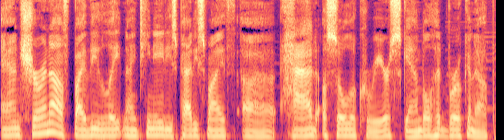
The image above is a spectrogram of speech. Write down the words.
and sure enough, by the late 1980s, Patty Smyth uh, had a solo career. Scandal had broken up,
